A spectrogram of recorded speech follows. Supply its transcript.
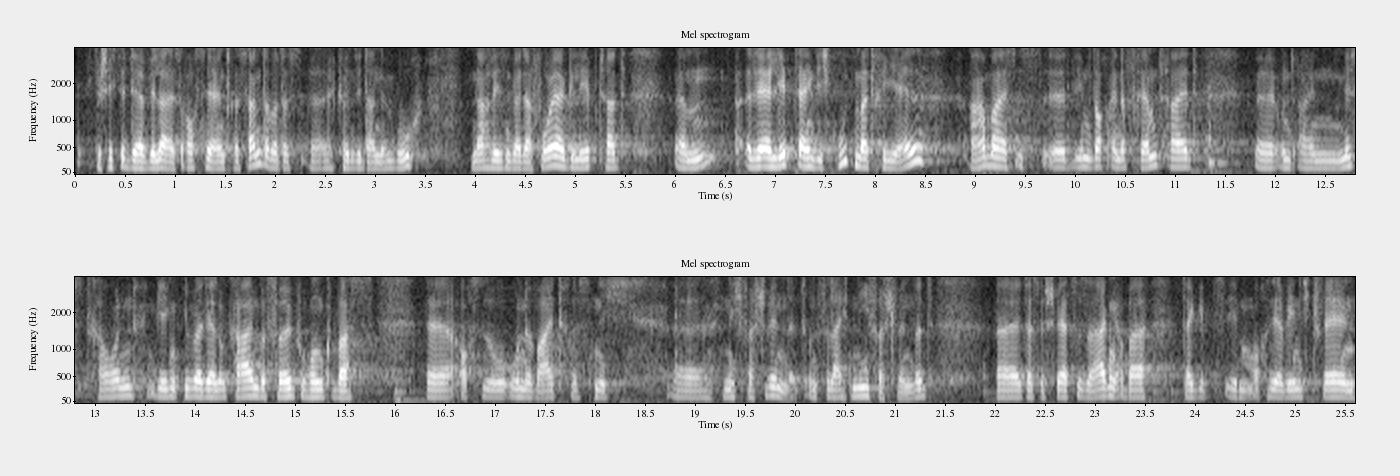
Die Geschichte der Villa ist auch sehr interessant, aber das äh, können Sie dann im Buch nachlesen, wer da vorher gelebt hat. Ähm, also er lebt eigentlich gut materiell, aber es ist äh, eben doch eine Fremdheit äh, und ein Misstrauen gegenüber der lokalen Bevölkerung, was äh, auch so ohne weiteres nicht, nicht verschwindet und vielleicht nie verschwindet. Das ist schwer zu sagen, aber da gibt es eben auch sehr wenig Quellen,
